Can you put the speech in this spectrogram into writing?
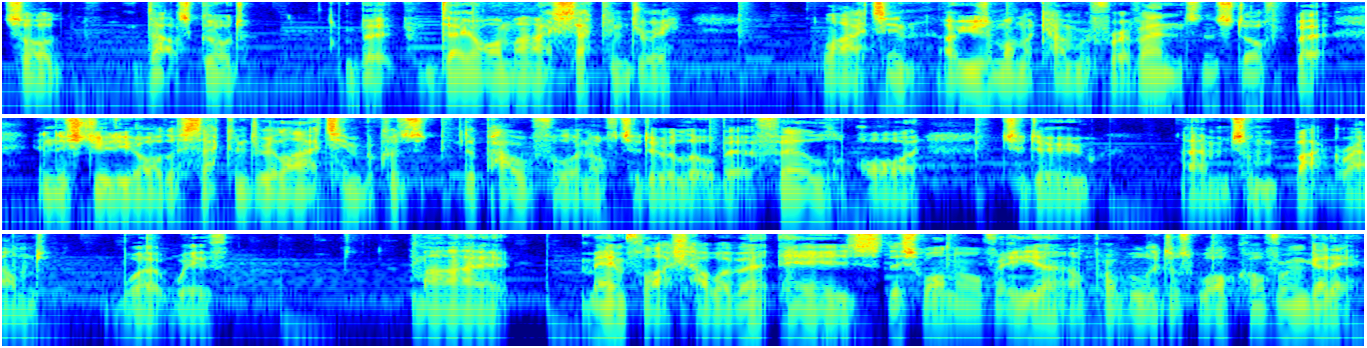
So that's good. But they are my secondary lighting. I use them on the camera for events and stuff, but in the studio, the secondary lighting because they're powerful enough to do a little bit of fill or to do um, some background work with. My main flash, however, is this one over here. I'll probably just walk over and get it.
